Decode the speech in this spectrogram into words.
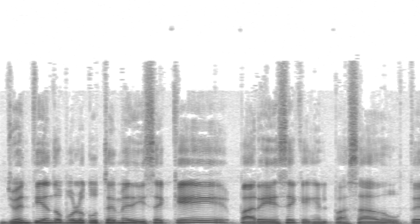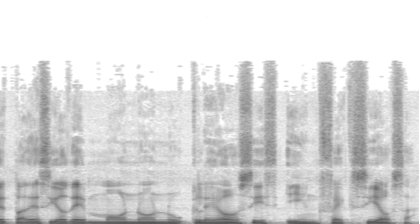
yo entiendo por lo que usted me dice que parece que en el pasado usted padeció de mononucleosis infecciosa.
